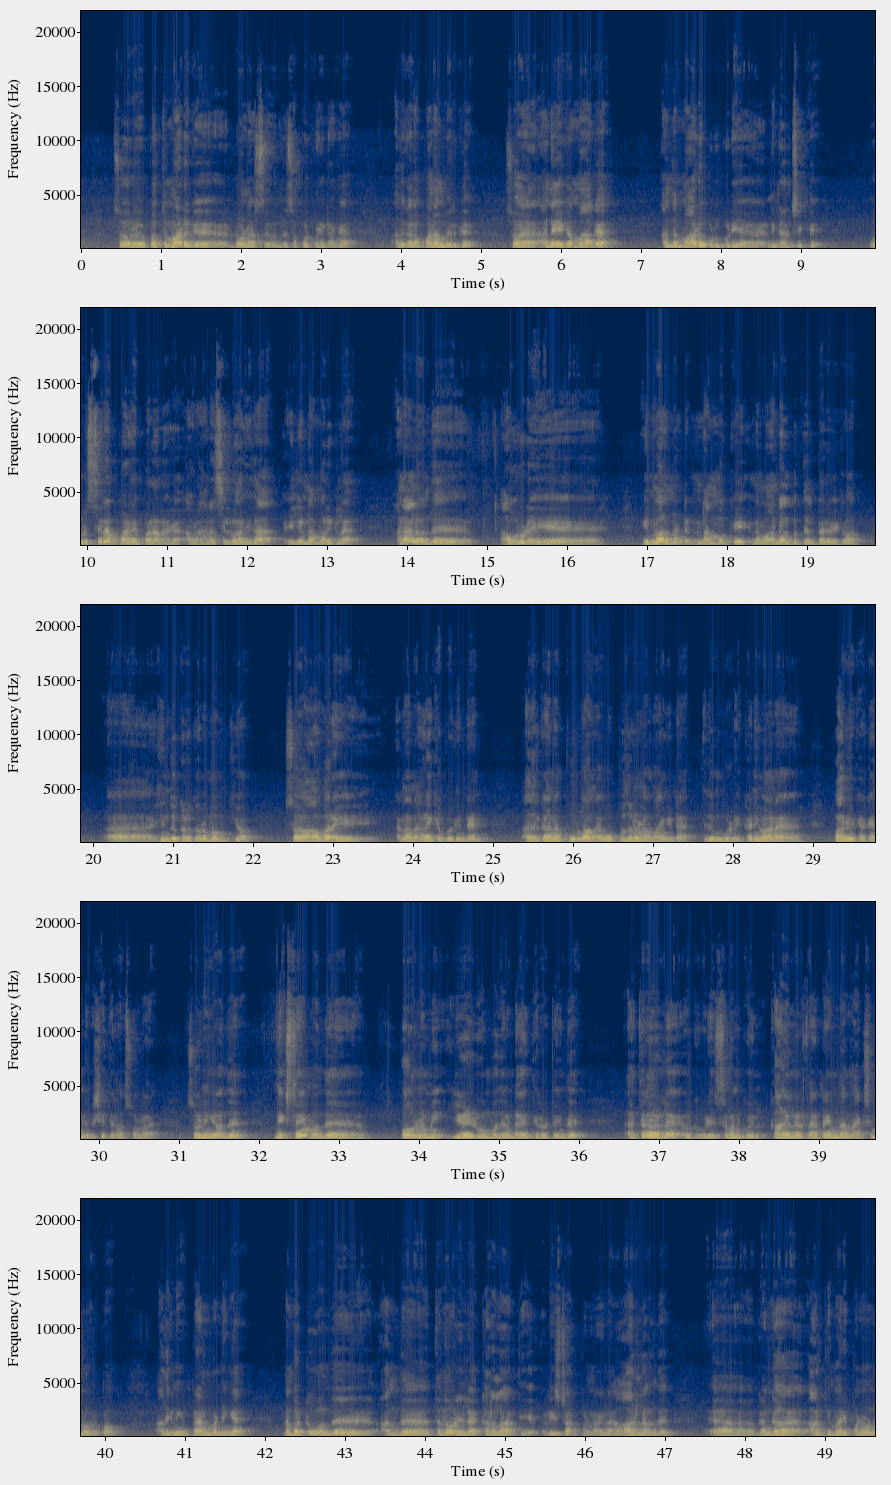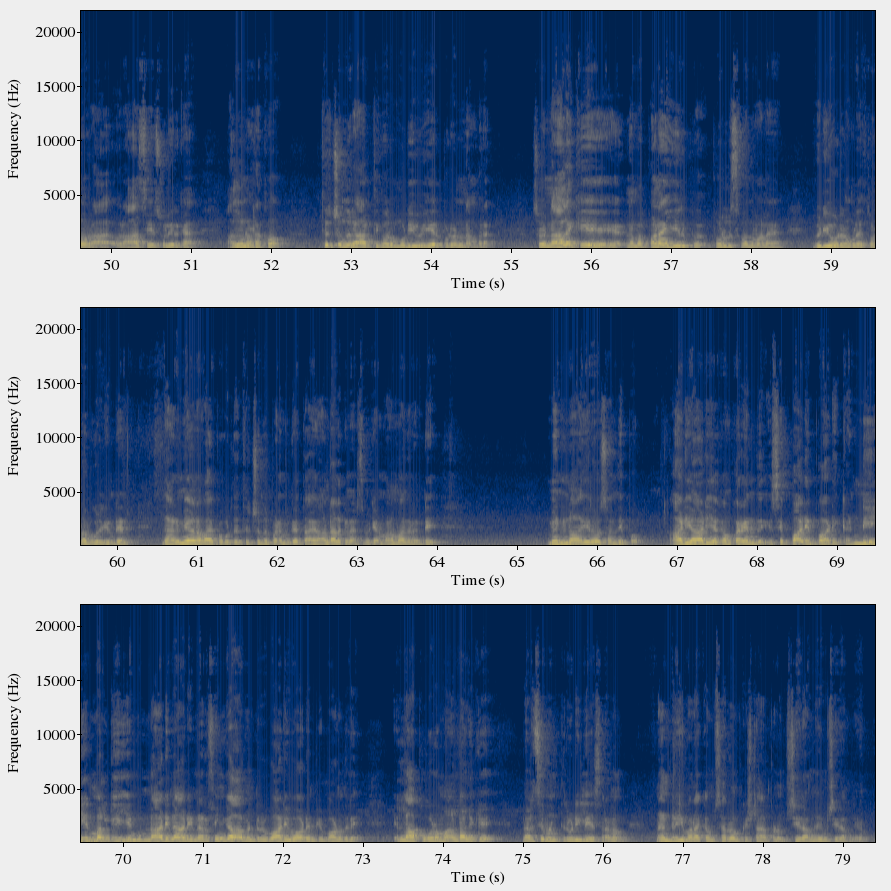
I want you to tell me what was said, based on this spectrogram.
ஸோ ஒரு பத்து மாடுக்கு டோனர்ஸ் வந்து சப்போர்ட் பண்ணிட்டாங்க. அதுக்கான பணம் இருக்குது ஸோ அநேகமாக அந்த மாடு கொடுக்கக்கூடிய நிகழ்ச்சிக்கு ஒரு சிறப்பு அழைப்பாளராக அவர் அரசியல்வாதி தான். இல்லைன்னு நான் மறுக்கல. ஆனால் வந்து அவருடைய இன்வால்மெண்ட் நமக்கு நம்ம ஆண்டாள் பக்தல் பேரவைக்கும் ஹிந்துக்களுக்கும் இந்துக்களுக்கும் ரொம்ப முக்கியம். ஸோ அவரை நான் அழைக்கப் போகின்றேன். அதற்கான பூர்வாங்க ஒப்புதலும் நான் வாங்கிட்டேன். இது உங்களுடைய கனிவான பார்வைக்காக இந்த விஷயத்தை நான் சொல்கிறேன் ஸோ நீங்கள் வந்து நெக்ஸ்ட் டைம் வந்து பௌர்ணமி ஏழு ஒம்பது ரெண்டாயிரத்தி இருபத்தைந்து திருநெல்வேலியில் இருக்கக்கூடிய சிவன் கோயில் காலையில் எடுத்த டைம் தான் மேக்ஸிமம் இருக்கும். அதுக்கு நீங்கள் பிளான் பண்ணீங்க. நம்பர் டூ வந்து அந்த திருநெல்வேலியில் கடல் ஆர்த்தியை ரீஸ்டார்ட் பண்ணோம் ஏன்னா ஆறில் வந்து கங்கா ஆர்த்தி மாதிரி பண்ணணும்னு ஒரு ஒரு ஆசையை சொல்லியிருக்கேன். அதுவும் நடக்கும். திருச்செந்தூர் ஆர்த்திக்கும் ஒரு முடிவு ஏற்படும்னு நம்புகிறேன் ஸோ நாளைக்கு நம்ம பண ஈர்ப்பு பொருள் சம்பந்தமான வீடியோவுடன் உங்களை தொடர்பு கொள்கின்றேன். இந்த அருமையான வாய்ப்பை கொடுத்த திருச்செந்தூர் பணமிக்க தாய் ஆண்டாளுக்கு நரசிமிக்க மனமார்ந்த நன்றி. மீண்டும் நாளை இரவு சந்திப்போம். ஆடி ஆடி அகம் கரைந்து இசை பாடி பாடி கண்ணீர் மல்கி எங்கும் நாடி நாடி நரசிங்காவென்று வாடி வாடும் என்று எல்லா புகழும் ஆண்டாளுக்கு. நரசிம்மன் திருவடியிலே சரணம். நன்றி வணக்கம் சர்வம் கிருஷ்ணார்ப்பணம். ஸ்ரீராம் ஜெயம் ஸ்ரீராம் ஜெயம்.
